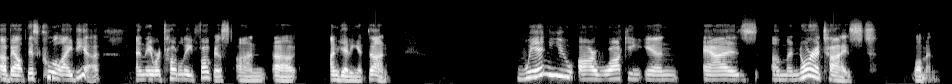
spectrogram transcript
about this cool idea, and they were totally focused on uh, on getting it done. When you are walking in as a minoritized woman.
